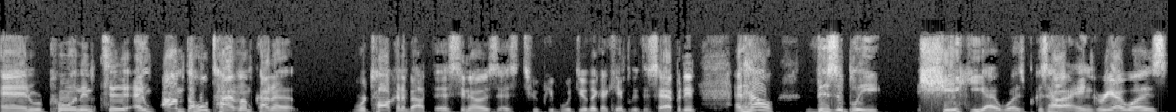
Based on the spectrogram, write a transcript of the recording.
and we're pulling into, and um, the whole time I'm kind of, we're talking about this, you know, as, as two people would do, like, I can't believe this happening, and how visibly shaky I was because how angry I was.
